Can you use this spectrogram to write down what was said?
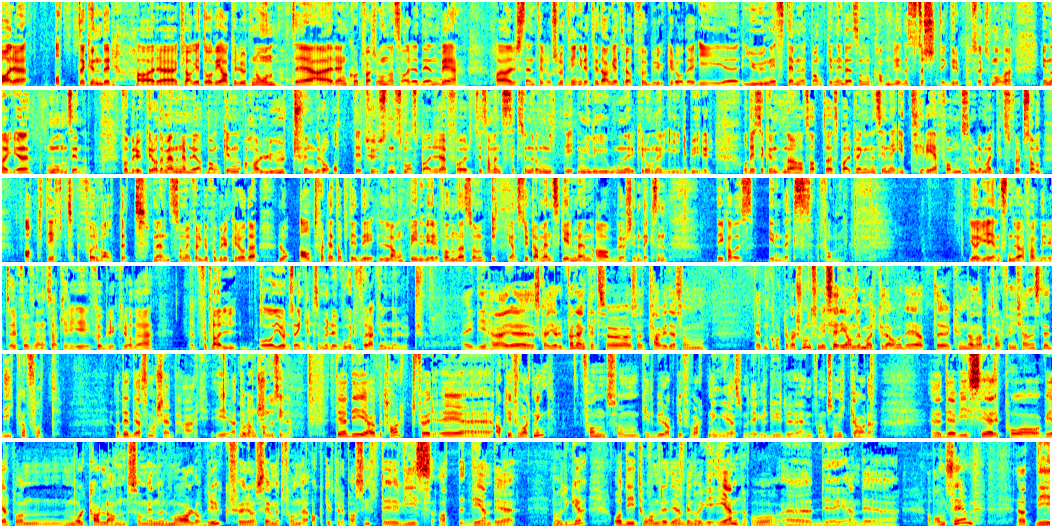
Bare åtte kunder har eh, klaget, og vi har ikke lurt noen. Det er en kort versjon av svaret DNB har sendt til Oslo tingrett i dag, etter at Forbrukerrådet i eh, juni stemnet banken i det som kan bli det største gruppesøksmålet i Norge noensinne. Forbrukerrådet mener nemlig at banken har lurt 180 000 småsparere for til sammen 690 millioner kroner i gebyrer. Og disse kundene har satt sparepengene sine i tre fond som ble markedsført som aktivt forvaltet, men som ifølge Forbrukerrådet lå altfor tett opp til de langt billigere fondene, som ikke er styrt av mennesker, men av børsindeksen. De kalles indeksfond. Jørge Jensen, du er fagdirektør for finanssaker i Forbrukerrådet. Forklar og gjør det så enkelt som mulig. Hvorfor er kundene lurt? De her eh, skal jeg gjøre det veldig enkelt, så, så tar vi det som er den korte versjonen, som vi ser i andre markeder òg. Det er at eh, kundene har betalt for en tjeneste de ikke har fått. Og det er det som har skjedd her. Hvordan kan du si det? Det de har betalt for, er aktiv forvaltning. Fond som tilbyr aktiv forvaltning, er som regel dyrere enn fond som ikke har det. Eh, det vi ser på ved hjelp av måltallene som er normal å bruke for å se om et fond er aktivt eller passivt, viser at DNB Norge og de to andre, DNB Norge 1 og eh, DNB Avans 1, at de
